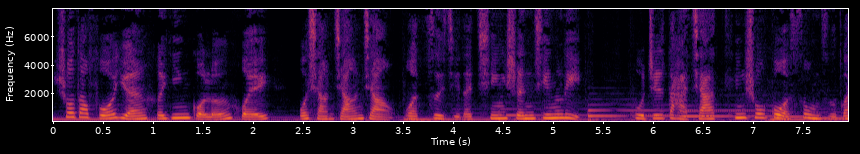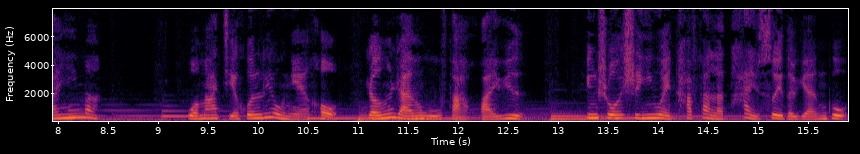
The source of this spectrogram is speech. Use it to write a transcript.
说到佛缘和因果轮回，我想讲讲我自己的亲身经历。不知大家听说过送子观音吗？我妈结婚六年后仍然无法怀孕。”听说是因为她犯了太岁的缘故，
